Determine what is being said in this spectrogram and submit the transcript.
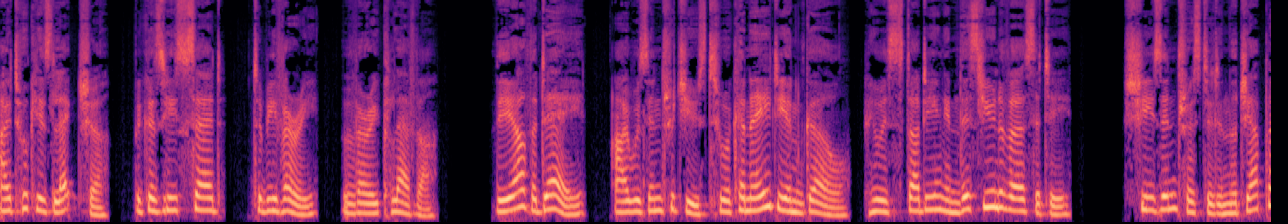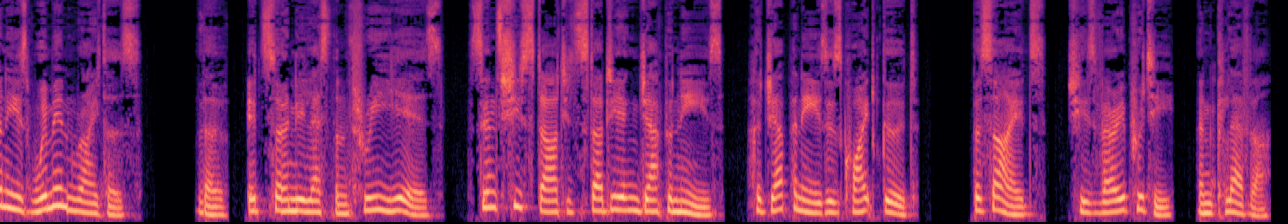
I took his lecture because he said to be very, very clever. The other day, I was introduced to a Canadian girl who is studying in this university. She's interested in the Japanese women writers. Though, it's only less than three years since she started studying Japanese, her Japanese is quite good. Besides, she's very pretty and clever.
